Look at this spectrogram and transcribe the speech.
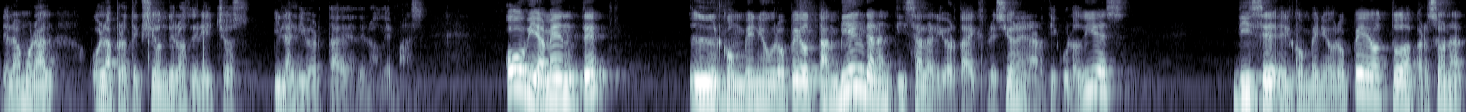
de la moral o la protección de los derechos y las libertades de los demás. Obviamente, el convenio europeo también garantiza la libertad de expresión en artículo 10. Dice el convenio europeo, toda persona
